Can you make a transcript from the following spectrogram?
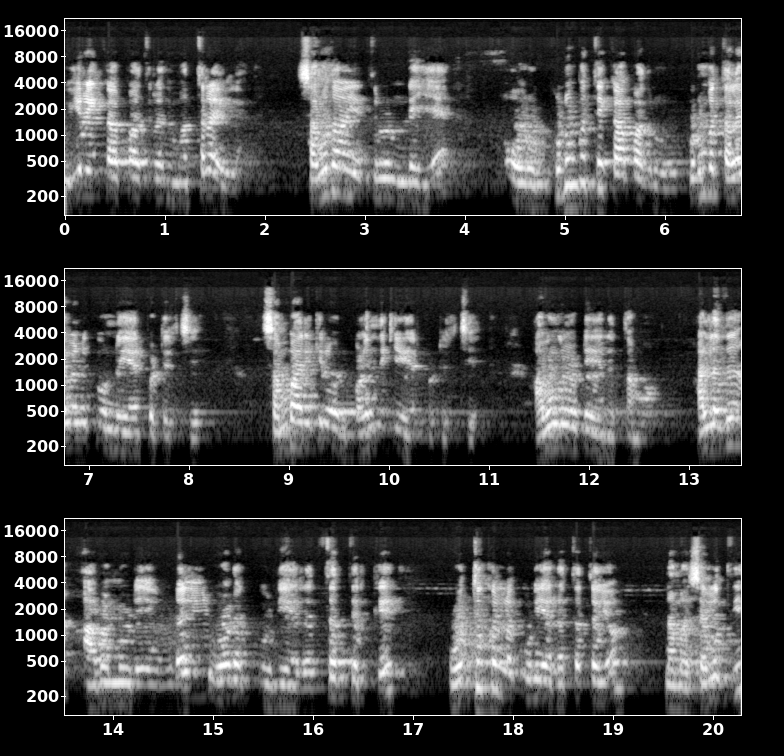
உயிரை காப்பாத்துறது மாத்திரம் இல்லை. சமுதாயத்தினுடைய ஒரு குடும்பத்தை காப்பாற்றணும் ஒரு குடும்ப தலைவனுக்கு ஒண்ணு ஏற்பட்டுருச்சு. சம்பாதிக்கிற ஒரு குழந்தைக்கு ஏற்பட்டுருச்சு. அவங்களுடைய ரத்தமோ அல்லது அவனுடைய உடலில் ஓடக்கூடிய ரத்தத்திற்கு ஒத்துக்கொள்ளக்கூடிய ரத்தத்தையோ நம்ம செலுத்தி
